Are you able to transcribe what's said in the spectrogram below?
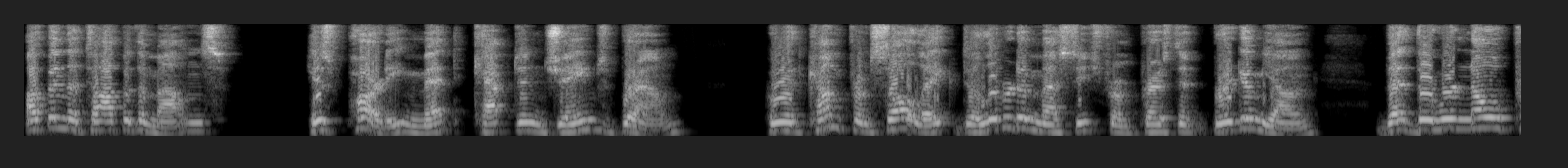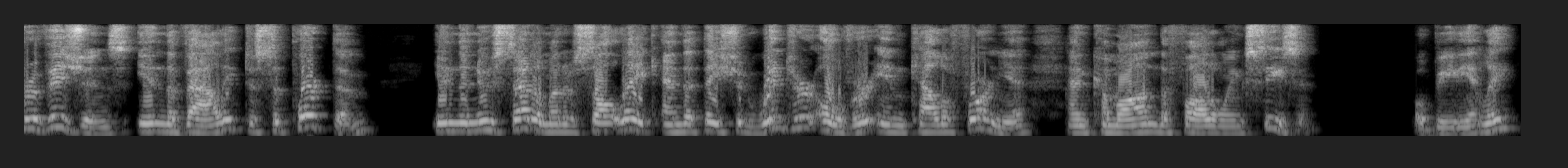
Up in the top of the mountains, his party met Captain James Brown, who had come from Salt Lake, delivered a message from President Brigham Young that there were no provisions in the valley to support them in the new settlement of Salt Lake and that they should winter over in California and come on the following season. Obediently,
